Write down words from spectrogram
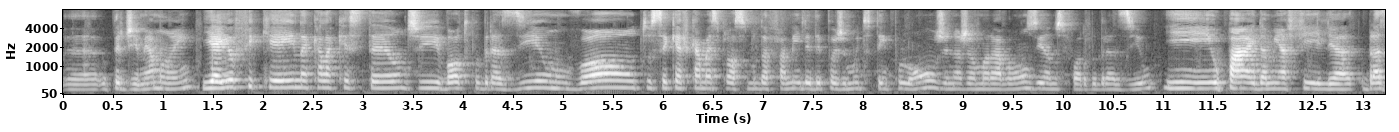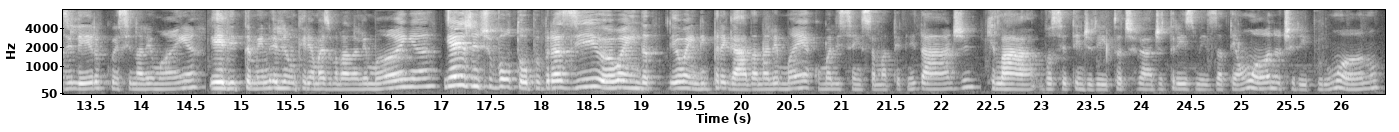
eh, eu perdi minha mãe. E aí eu fiquei naquela questão de volto pro Brasil, não volto, você quer ficar mais próximo da família depois de muito tempo longe, né? Já morava 11 anos fora do Brasil. E o pai da minha filha, brasileiro, conheci na Alemanha. Ele também, ele não queria mais morar na Alemanha. E aí a gente voltou pro Brasil, eu ainda, eu ainda empregada na Alemanha com uma licença maternidade, que lá você tem direito a tirar de três meses até um ano, eu tirei por um ano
